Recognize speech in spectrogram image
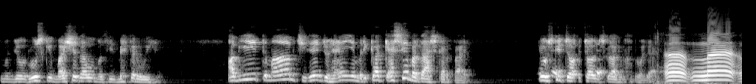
جو روس کی معیشت ہے وہ مزید بہتر ہوئی ہے۔ اب یہ تمام چیزیں جو ہیں یہ امریکہ کیسے برداشت کر پائے؟ اس کی چوبیس کلاس ختم ہو جائے میں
